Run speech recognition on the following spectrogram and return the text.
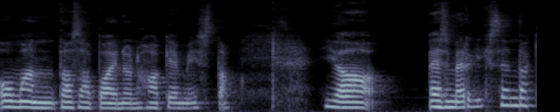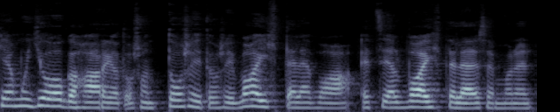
oman tasapainon hakemista. Ja esimerkiksi sen takia mun joogaharjoitus on tosi tosi vaihtelevaa, että siellä vaihtelee semmoinen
